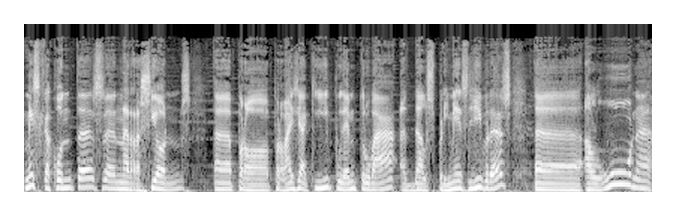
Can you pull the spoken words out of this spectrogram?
més que contes, eh, narracions, eh, però, però vaja, aquí podem trobar eh, dels primers llibres eh, alguna...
